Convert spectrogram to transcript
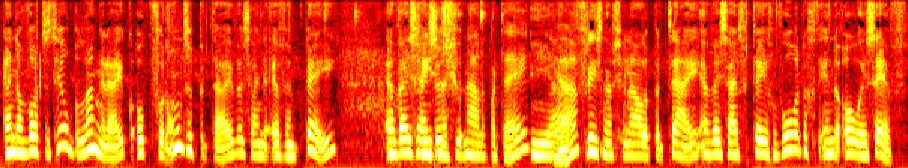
En dan wordt het heel belangrijk, ook voor onze partij, we zijn de FNP... En wij zijn Fries dus, Nationale Partij. Ja, ja. Fries Nationale Partij. En wij zijn vertegenwoordigd in de OSF.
